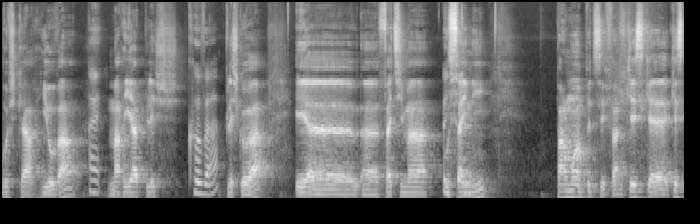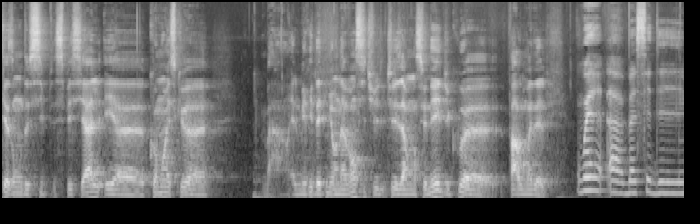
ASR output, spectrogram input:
Boshkariova, Ouais. Maria Plech- Kova. Pleshkova et euh, euh, Fatima Hosseini. Parle-moi un peu de ces femmes. Qu'est-ce qu'elles, ont de si spécial et euh, comment est-ce que euh, bah, elles méritent d'être mises en avant si tu, tu les as mentionnées? Du coup, euh, parle-moi d'elles. Ouais, bah, c'est des.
